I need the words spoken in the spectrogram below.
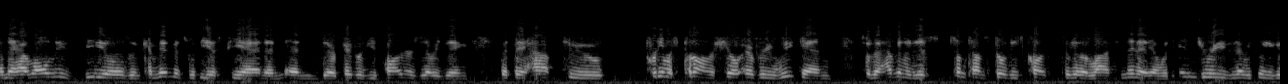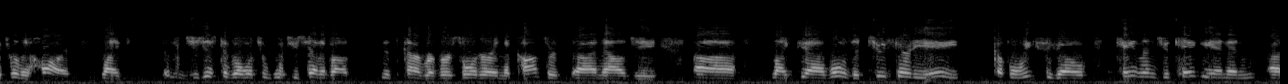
and they have all these deals and commitments with ESPN and and their pay per view partners and everything that they have to pretty much put on a show every weekend. So they're having to just sometimes throw these cards together last minute, and with injuries and everything, it gets really hard. Like just to go what you what you said about this kind of reverse order in the concert uh, analogy. Uh, like uh, what was it, two thirty eight a couple weeks ago? Katlyn Chookagian and uh,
